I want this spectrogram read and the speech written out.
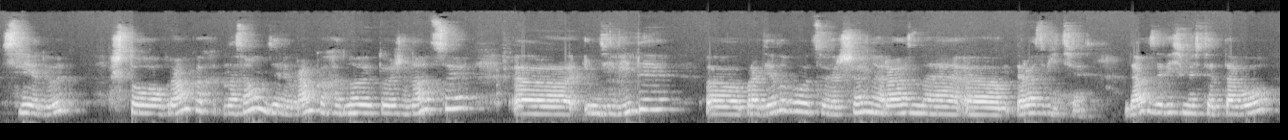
следует, что в рамках, на самом деле, в рамках одной и той же нации э, индивиды э, проделывают совершенно разное э, развитие, да, в зависимости от того,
